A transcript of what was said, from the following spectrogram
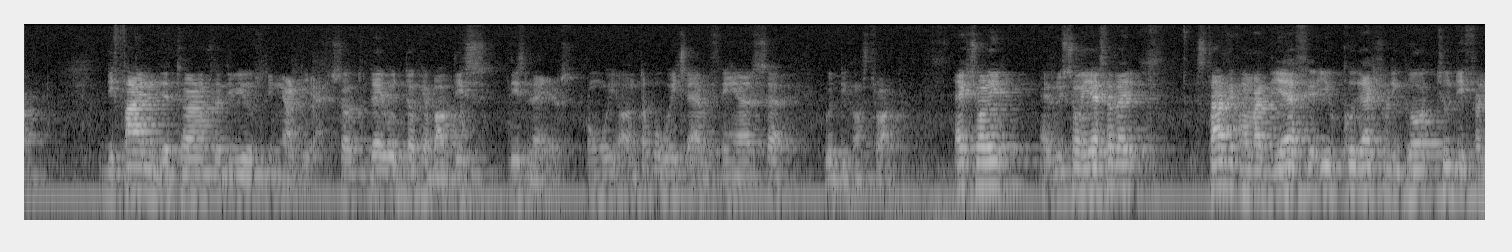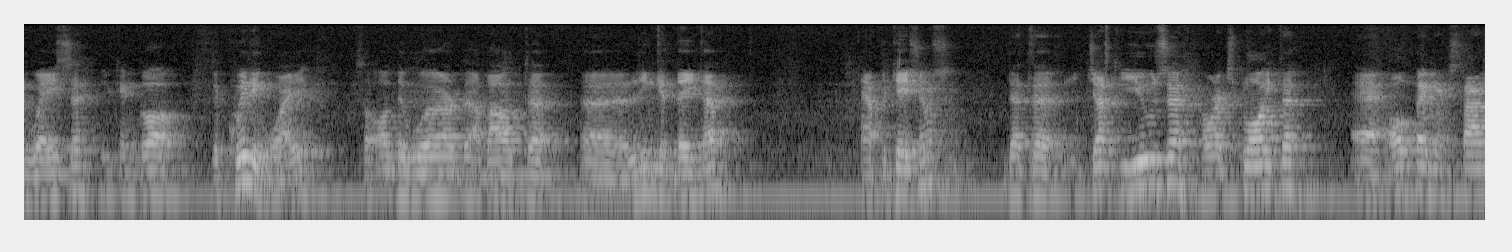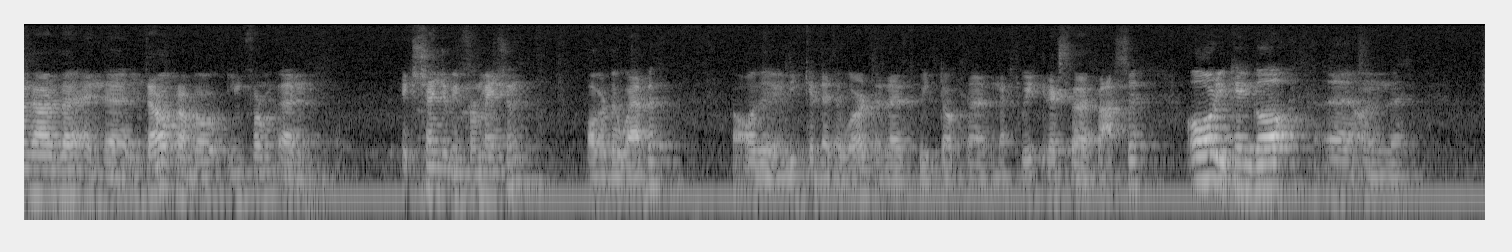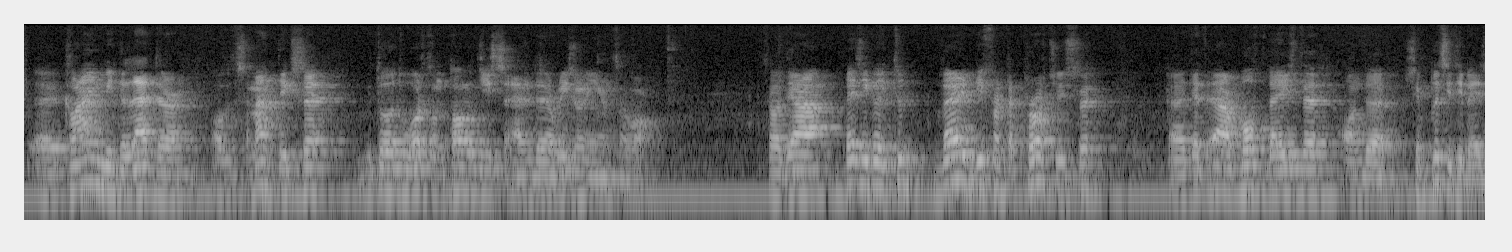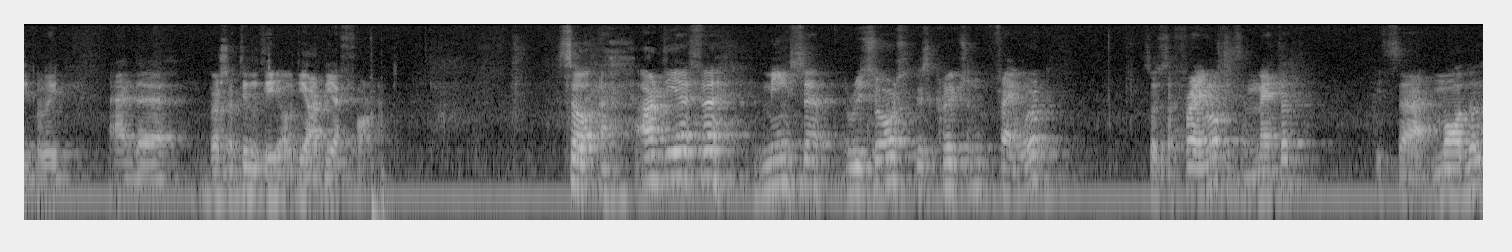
defining the terms that you use in RDF. So today we'll talk about these these layers, on, we, on top of which everything else uh, will be constructed. Actually, as we saw yesterday, starting from RDF, you could actually go two different ways. You can go the querying way, so all the word about uh, uh, linked data applications that uh, just use or exploit uh, open, standard, and uh, interoperable um, exchange of information over the web, or the linked data word that we talk uh, next week, next class, or you can go on climbing the ladder of the semantics to- towards ontologies and uh, reasoning and so on. So there are basically two very different approaches that are both based uh, on the simplicity basically and uh, versatility of the RDF format. So uh, RDF uh, means uh, Resource Description Framework. So it's a framework, it's a method, it's a model,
